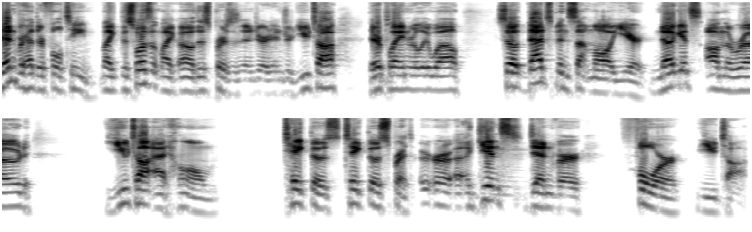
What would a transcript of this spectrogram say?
Denver had their full team. Like this wasn't like oh this person's injured injured. Utah they're playing really well. So that's been something all year. Nuggets on the road, Utah at home. Take those take those spreads or, or against Denver for Utah.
